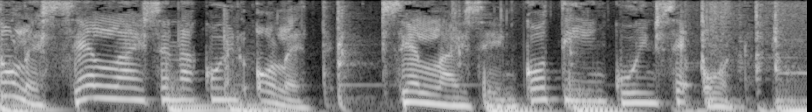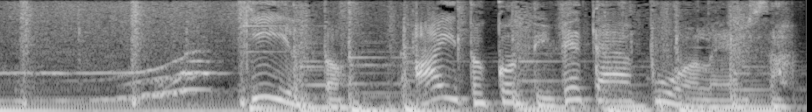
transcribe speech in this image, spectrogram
Tule sellaisena kuin olet, sellaiseen kotiin kuin se on. Kiilto. Aito koti vetää puoleensa.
